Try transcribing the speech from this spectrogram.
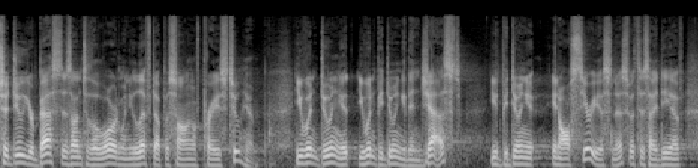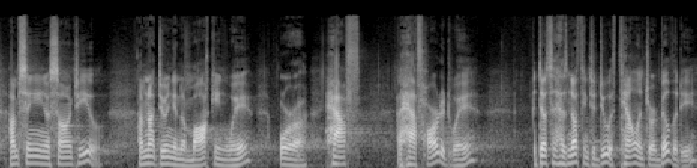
to do your best as unto the Lord when you lift up a song of praise to him. You wouldn't doing it you wouldn't be doing it in jest. You'd be doing it in all seriousness with this idea of I'm singing a song to you. I'm not doing it in a mocking way or a half a half-hearted way. It doesn't has nothing to do with talent or ability.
